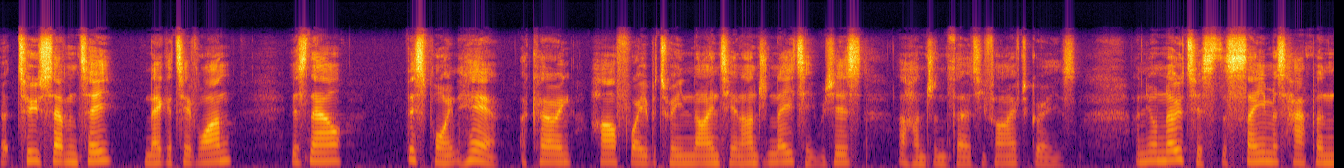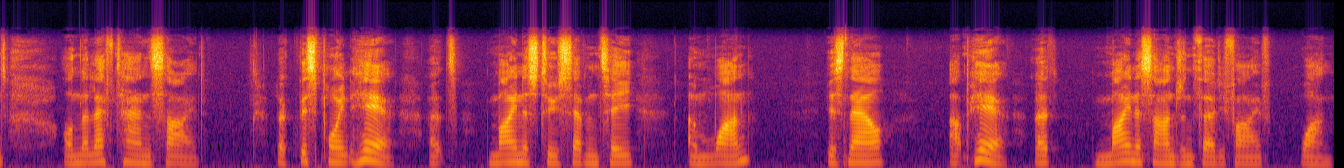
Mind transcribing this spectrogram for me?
at 270, negative 1, is now this point here, occurring halfway between 90 and 180, which is 135 degrees. And you'll notice the same has happened on the left hand side. Look, this point here at minus 270 and 1 is now up here at minus 135, 1.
